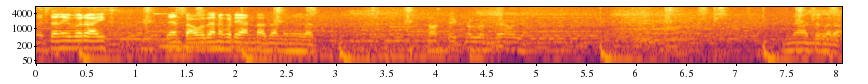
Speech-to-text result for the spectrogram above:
මෙතන ඉවරයි දැන් තව දැනකට යන්න හදන්න මේකත් ටට් එක කළා බෑ මචං. විනාශ කරා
